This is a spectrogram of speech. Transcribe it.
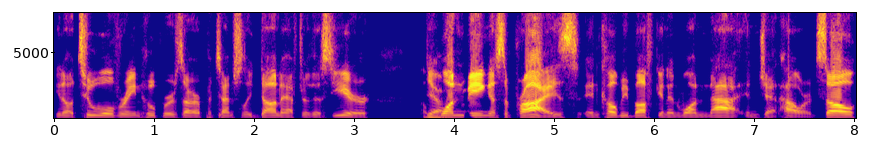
you know, two Wolverine Hoopers are potentially done after this year. Yeah. One being a surprise in Kobe Bufkin and one not in Jett Howard. So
